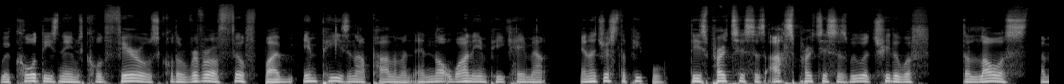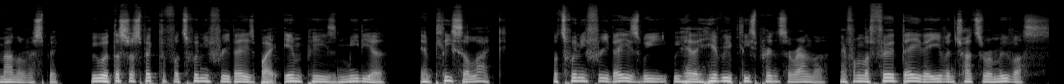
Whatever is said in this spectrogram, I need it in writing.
were called these names, called pharaohs, called a river of filth by MPs in our parliament. And not one MP came out and addressed the people. These protesters, us protesters, we were treated with the lowest amount of respect. We were disrespected for 23 days by MPs, media, and police alike. For 23 days, we, we had a heavy police presence around us. And from the third day, they even tried to remove us.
